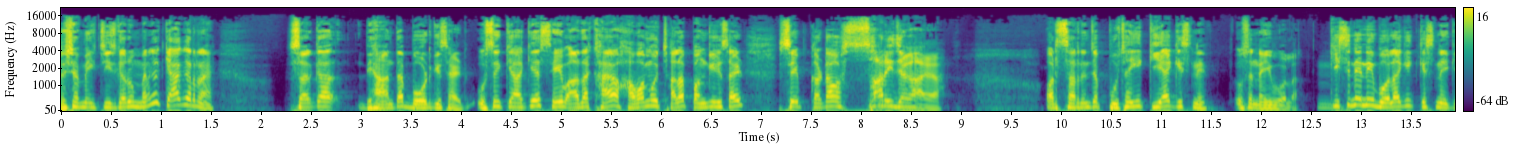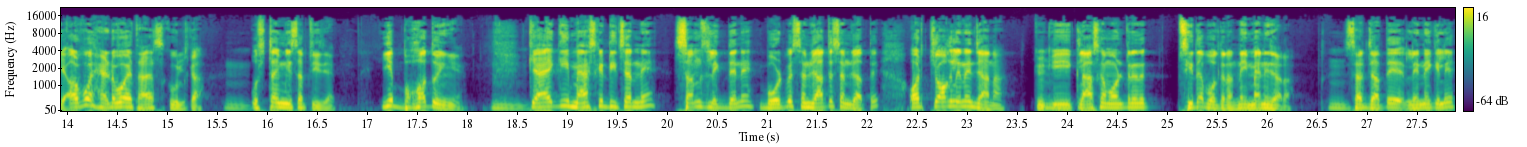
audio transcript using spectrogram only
ऋषभ मैं एक चीज़ करूँ मैंने कहा क्या करना है? सर का ध्यान था बोर्ड की साइड। उसने क्या किया सेब आधा खाया हवा में उछाला पंखे की साइड सेब कटा और सारी जगह आया। और सर ने जब पूछा ये किया किसने? उसे नहीं बोला। किसने नहीं बोला कि किसने किया? और वो हेड बॉय था स्कूल का। उस टाइम ये सब चीज़ें। ये बहुत हुई हैं। क्या है कि मैथ्स के टीचर ने सम्स लिख देने बोर्ड पे समझाते समझाते और चौक लेने जाना। क्योंकि क्लास का मॉनिटर ने सीधा बोलते रहा नहीं मैं नहीं जा रहा। सर जाते लेने के लिए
